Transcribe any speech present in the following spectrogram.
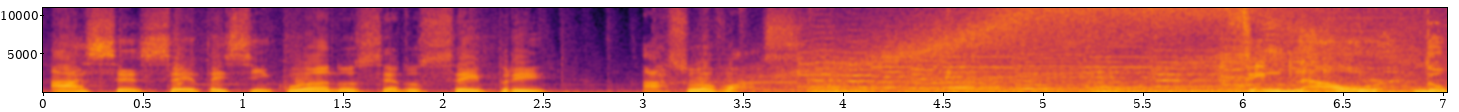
há 65 anos, sendo sempre a sua voz. Final do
